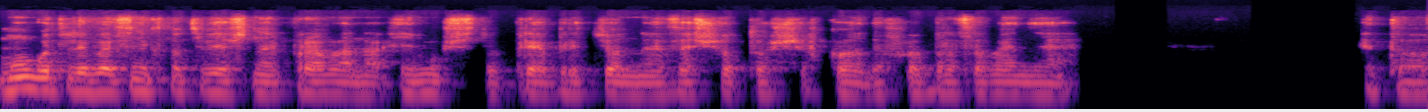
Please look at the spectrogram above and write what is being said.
Могут ли возникнуть вечные права на имущество, приобретенное за счет общих вкладов в образование этого,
